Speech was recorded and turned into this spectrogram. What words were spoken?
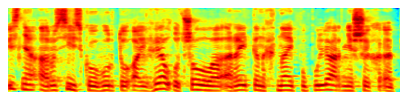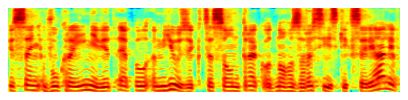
Пісня російського гурту Айгел очолила рейтинг найпопулярніших е, пісень в Україні від Apple Music. Це саундтрек одного з російських серіалів.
